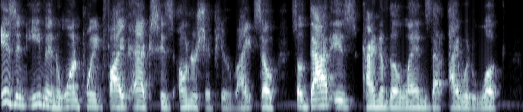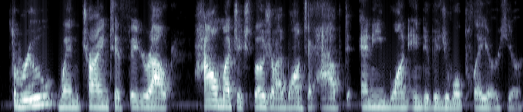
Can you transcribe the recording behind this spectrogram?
isn't even 1.5x his ownership here, right? So so that is kind of the lens that I would look through when trying to figure out how much exposure I want to have to any one individual player here.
